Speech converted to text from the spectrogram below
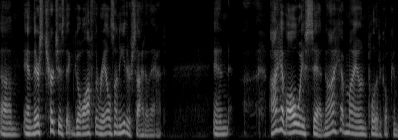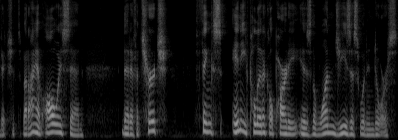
Um, and there's churches that go off the rails on either side of that. And I have always said, now I have my own political convictions, but I have always said that if a church thinks any political party is the one Jesus would endorse,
